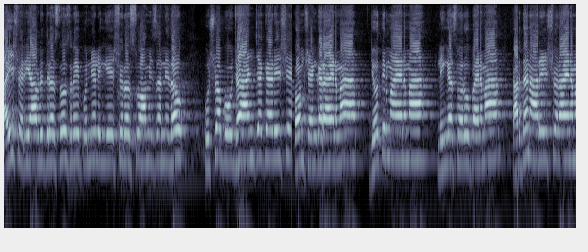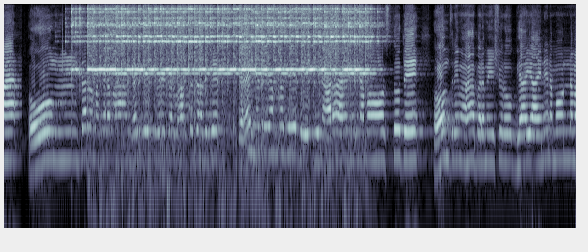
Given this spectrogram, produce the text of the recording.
ఐశ్వర్యావృద్ధిరస్తు శ్రీ పుణ్యలింగేశ్వర స్వామి సన్నిధౌ. పుష్పపూజాంచ కరిష్యే. ఓం శంకరాయ నమ జ్యోతిర్మాయ నమ లింగస్వరూపాయ నమ అర్ధనారీశ్వరాయ నమ. ఓం సర్వమంగళమాంగళ్యే శివే సర్వార్థసాధకే శరణ్యత్ర్యంబకే దేవి నారాయణే నమోస్తుతే ఓం శ్రీ మహాపరమేశ్వరోభ్యాయాయ నమో నమ.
